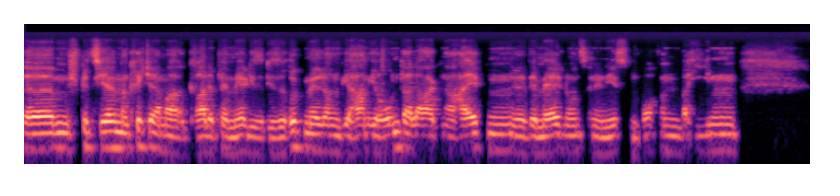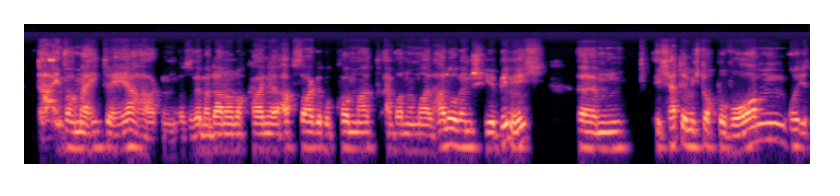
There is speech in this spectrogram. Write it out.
Ähm, speziell, man kriegt ja immer gerade per Mail diese, diese Rückmeldung, wir haben Ihre Unterlagen erhalten, äh, wir melden uns in den nächsten Wochen bei Ihnen. Da einfach mal hinterherhaken. Also wenn man da noch keine Absage bekommen hat, einfach nochmal, hallo Mensch, hier bin ich. Ähm, ich hatte mich doch beworben und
